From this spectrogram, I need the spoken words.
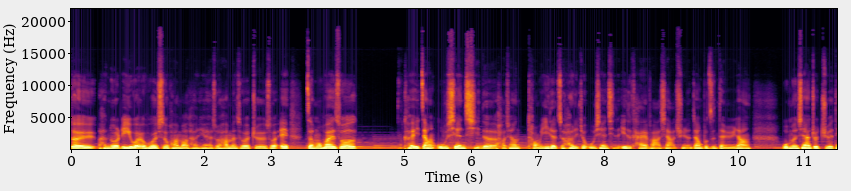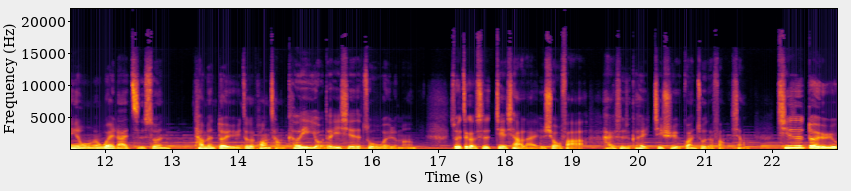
对于很多立委或者是环保团体来说，他们是会觉得说：“哎，怎么会说？”可以这样无限期的，好像同意了之后，你就无限期的一直开发下去呢？这样不是等于让我们现在就决定了我们未来子孙他们对于这个矿场可以有的一些作为了吗？所以这个是接下来的修法还是可以继续关注的方向。其实对于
